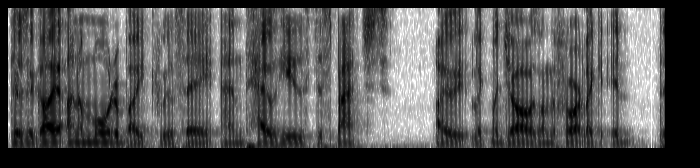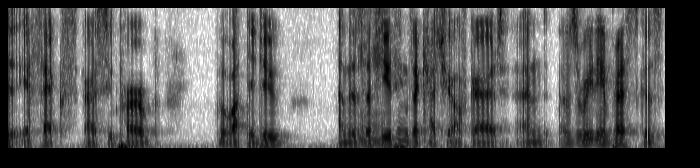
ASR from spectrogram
there's a guy on a motorbike, we'll say, and how he is dispatched. I like my jaw was on the floor. Like it, the effects are superb with what they do, and there's a Mhm. few things that catch you off guard. And I was really impressed because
